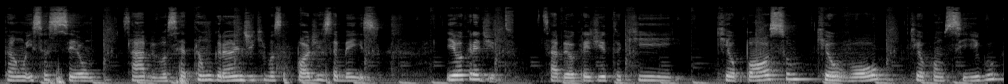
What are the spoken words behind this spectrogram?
Então, isso é seu, sabe? Você é tão grande que você pode receber isso. E eu acredito, sabe? Eu acredito que, que eu posso, que eu vou, que eu consigo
